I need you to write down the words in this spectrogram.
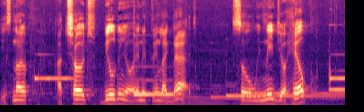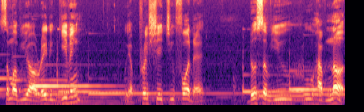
It's not a church building or anything like that. So we need your help. Some of you are already giving. We appreciate you for that. Those of you who have not,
